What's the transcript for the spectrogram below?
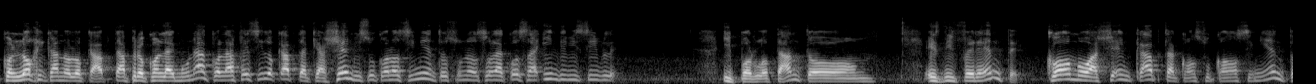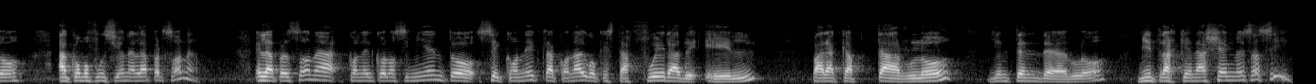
con lógica no lo capta, pero con la inmunidad, con la fe sí lo capta, que Hashem y su conocimiento es una sola cosa indivisible. Y por lo tanto, es diferente cómo Hashem capta con su conocimiento a cómo funciona la persona. En la persona con el conocimiento se conecta con algo que está fuera de él para captarlo y entenderlo, mientras que en Hashem no es así.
